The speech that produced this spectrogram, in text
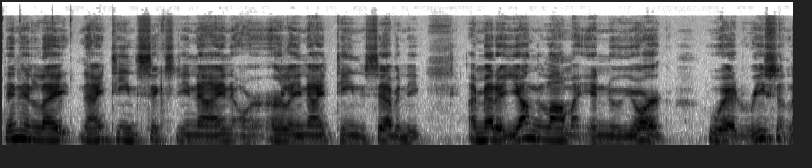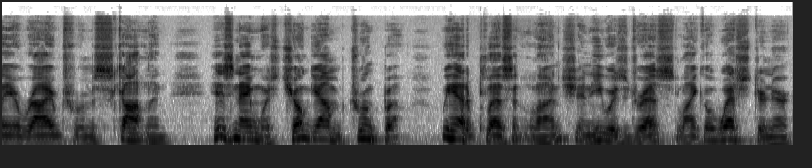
Then in late 1969 or early 1970, I met a young Lama in New York who had recently arrived from Scotland. His name was Chogyam Trungpa, We had a pleasant lunch, and he was dressed like a Westerner.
